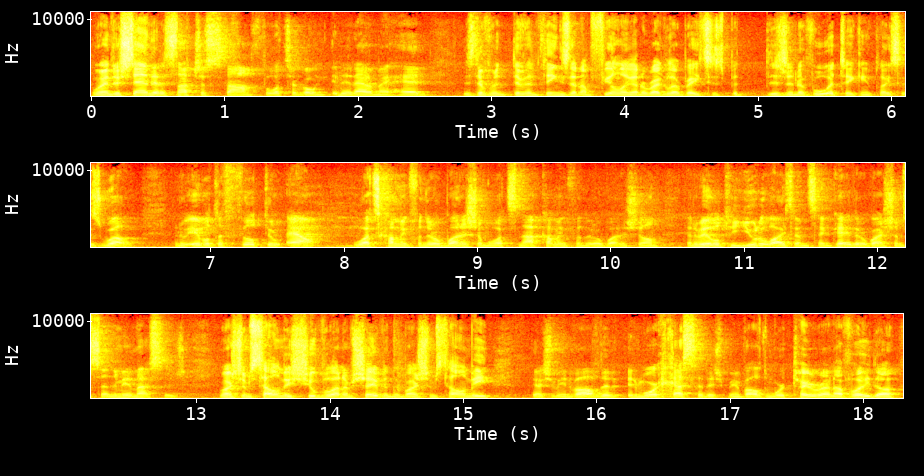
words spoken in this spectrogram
We understand that it's not just stam, thoughts are going in and out of my head. There's different different things that I'm feeling on a regular basis, but there's an Nevuah taking place as well. And I'm able to filter out what's coming from the Rabban what's not coming from the Rabban and I'm able to utilize them and say, okay, the Rabban sending me a message. The Rabban telling me Shuvu and I'm shaving. The Rabban telling me that I should be involved in, in more chesed, I should be involved in more Torah and Avodah,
